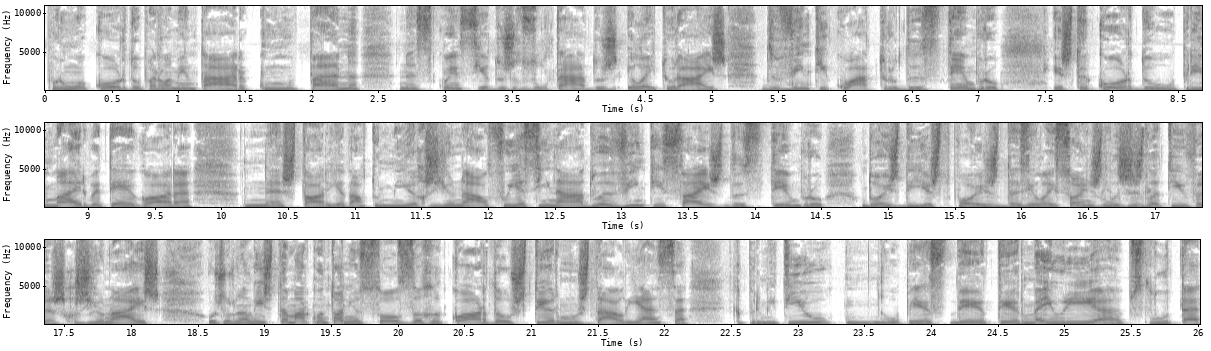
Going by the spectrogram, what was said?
por um acordo parlamentar com o PAN, na sequência dos resultados eleitorais de 24 de setembro. Este acordo, o primeiro até agora na história da autonomia regional, foi assinado a 26 de setembro, dois dias depois das eleições legislativas regionais. O jornalista Marco António Souza recorda os termos da aliança que permitiu o PSD ter maioria absoluta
